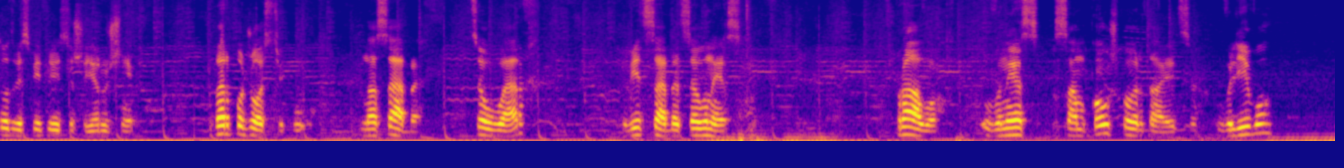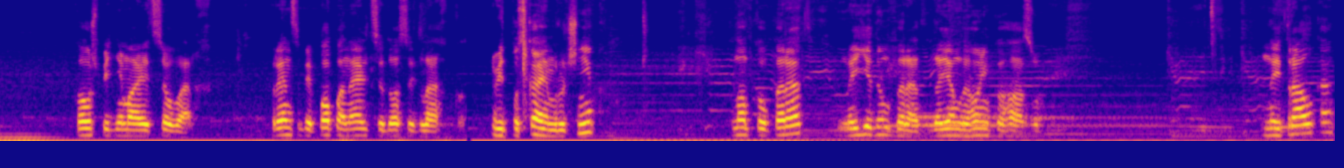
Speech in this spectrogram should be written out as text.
Тут висвітлюється, що є ручник. Тепер по джойстику. На себе це вверх, від себе це вниз. Вправо вниз сам ковш повертається, вліво ковш піднімається вверх. В принципі, по панельці досить легко. Відпускаємо ручник, кнопка вперед, ми їдемо вперед, даємо легонько газу. Нейтралка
